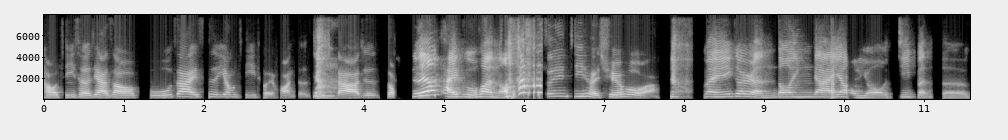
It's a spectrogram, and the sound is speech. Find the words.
考机车驾照不再是用鸡腿换的，请 大家就是重你们用排骨换哦。最近鸡腿缺货啊，每一个人都应该要有基本的。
